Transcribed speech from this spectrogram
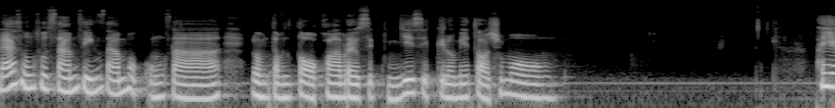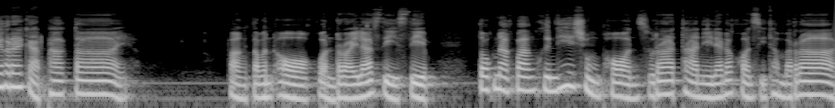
และสูงสุด 3-36 องศา ลมตะวันตกความเร็ว 10-20 กิโลเมตรต่อชั่วโมง พยากรณ์อากาศภาคใต้ ฝั่งตะวันออกฝนร้อยละ 40 ตกหนักบางพื้นที่ชุมพร สุราษฎร์ธานีและนครศรีธรรมราช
